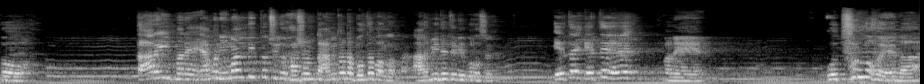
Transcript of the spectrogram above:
তো তারই মানে এমন ইমান দীপ্ত ছিল ভাষণটা, আমি তো ওটা বলতে পারলাম না। আরবিতে তিনি বলেছেন। এতে এতে মানে উৎফুল্ল হয়ে বা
